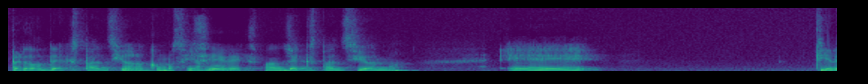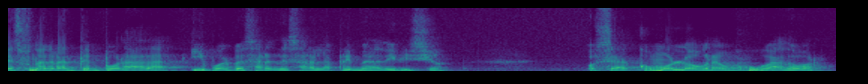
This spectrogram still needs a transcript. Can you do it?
Perdón, de expansión, ¿o ¿cómo se llama? Sí, de expansión. De expansión, ¿no? Eh, tienes una gran temporada y vuelves a regresar a la primera división. O sea, ¿cómo logra un jugador?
